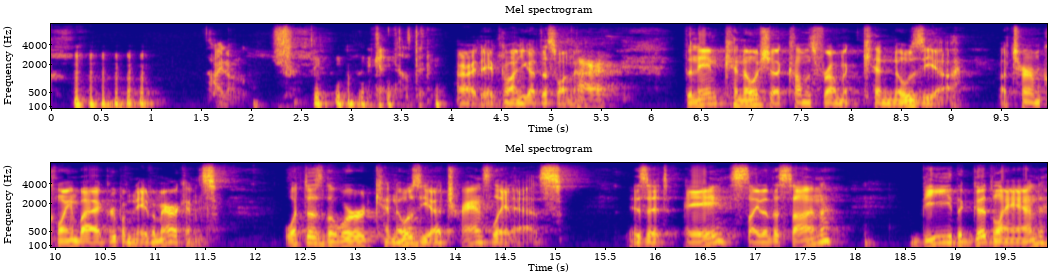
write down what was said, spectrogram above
I don't know. I got nothing. All right, Dave. Come on, you got this one. All right. The name Kenosha comes from Kenosia, a term coined by a group of Native Americans. What does the word Kenosia translate as? Is it A, sight of the sun, B, the good land,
